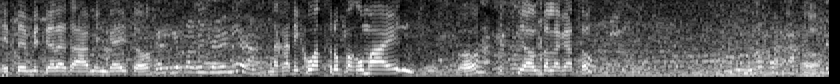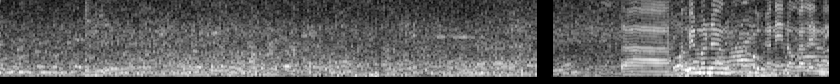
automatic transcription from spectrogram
Ito yung veteran sa amin guys oh. Nakadi-4 pa kumain. Oh, social talaga to. Oh. Sa, sabihin mo na yung kanino galing ni.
